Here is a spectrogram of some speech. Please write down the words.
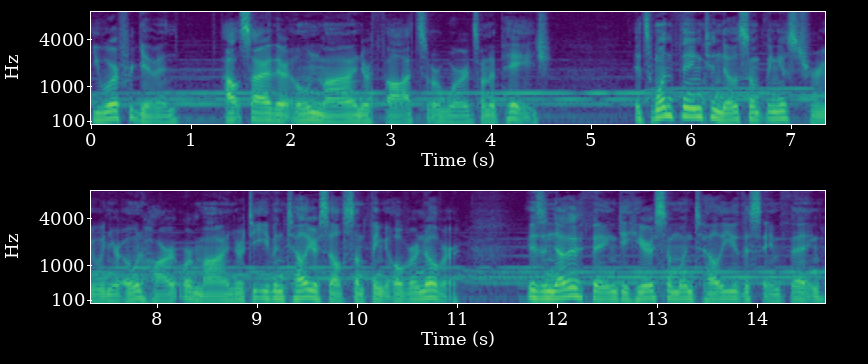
You are forgiven, outside of their own mind or thoughts or words on a page. It's one thing to know something is true in your own heart or mind or to even tell yourself something over and over. It is another thing to hear someone tell you the same thing.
